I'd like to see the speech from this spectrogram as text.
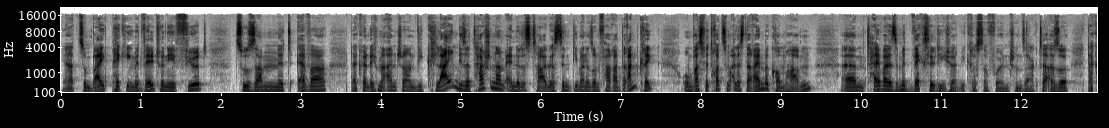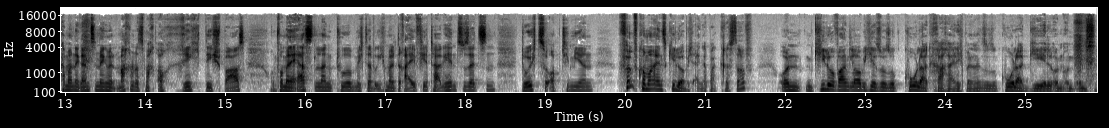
ja, zum Bikepacking mit Welttournee führt, zusammen mit Ever. Da könnt ihr euch mal anschauen, wie klein diese Taschen am Ende des Tages sind, die man in so ein Fahrrad dran kriegt und was wir trotzdem alles da reinbekommen haben. Ähm, teilweise mit Wechsel-T-Shirt, wie Christoph vorhin schon sagte. Also da kann man eine ganze Menge mitmachen. Das macht auch richtig Spaß. Und von meiner ersten langen Tour, mich da wirklich mal drei, vier Tage hinzusetzen, durchzuoptimieren. 5,1 Kilo habe ich eingepackt, Christoph. Und ein Kilo waren, glaube ich, hier so, so Cola-Kracher, hätte ich mal, so, so Cola-Gel und, und, und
